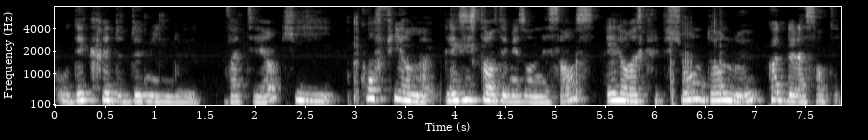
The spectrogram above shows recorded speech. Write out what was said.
au décret de 2000 21 qui confirme l'existence des maisons de naissance et leur inscription dans le Code de la santé.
